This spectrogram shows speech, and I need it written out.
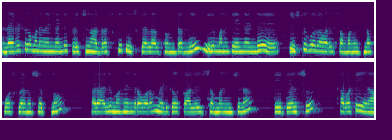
డైరెక్ట్గా మనం ఏంటంటే ఇక్కడ ఇచ్చిన అడ్రస్కి తీసుకెళ్ళాల్సి ఉంటుంది. ఇది మనకి ఏంటంటే ఈస్ట్ గోదావరికి సంబంధించిన పోస్టులు అనేసి చెప్తున్నాం. రాజమహేంద్రవరం మెడికల్ కాలేజ్ సంబంధించిన డీటెయిల్స్ కాబట్టి ఆ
